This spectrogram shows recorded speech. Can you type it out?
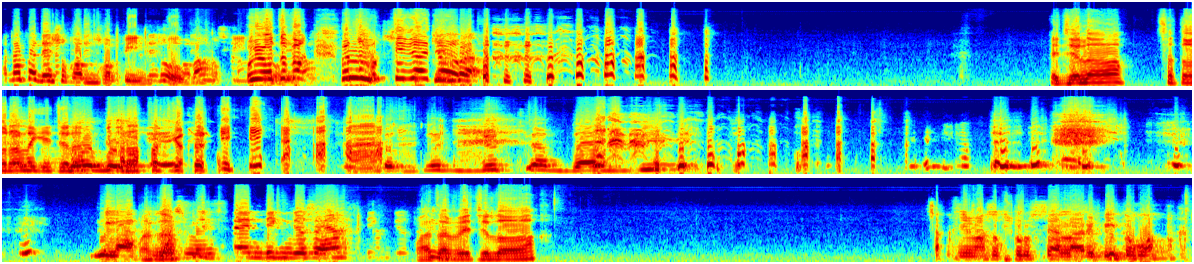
Kenapa dia suka buka pintu? Bang, Wih, what the fuck? What the fuck? Tidak, Jo! Aja lo, satu orang lagi aja lo. Rapat? Terkejut ya babi. Gila, last man standing jo saya. Mantap aja lo. Saksi masuk terus saya lari pintu kotak.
